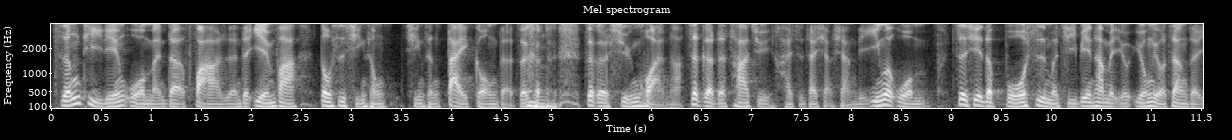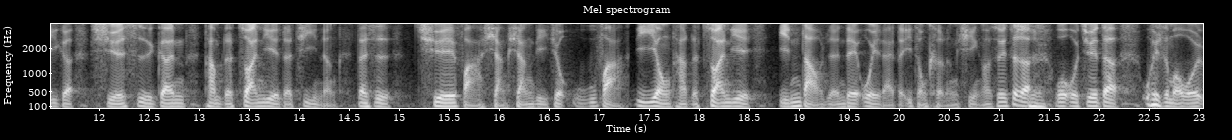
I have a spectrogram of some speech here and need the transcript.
整体连我们的法人的研发都是形成形成代工的这个 这个循环啊。这个的差距还是在想象力，因为我们这些的博士们，即便他们有拥有这样的一个学士跟他们的专业的技能，但是。缺乏想象力，就无法利用他的专业引导人类未来的一种可能性啊！所以这个，我我觉得，为什么我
